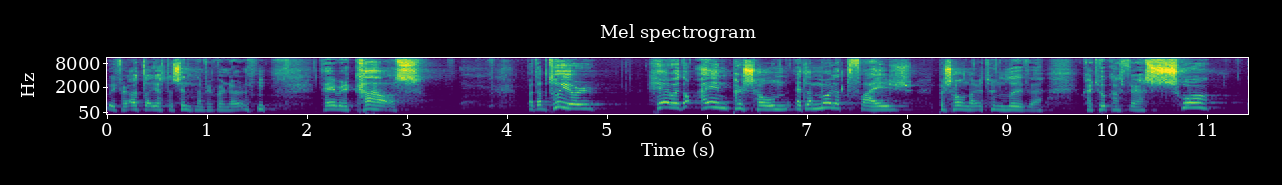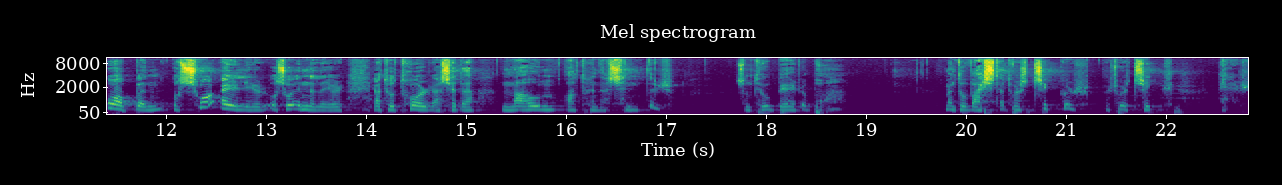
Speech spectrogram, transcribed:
vi får ødla jotta syndene for kornøren. Det er vel kaos. Men det betyr Hever du en person, eller mulig tveir personer i tunn løyve, hver du kan være så åpen og så ærlig og så innelig at du tår å sette navn av tunne synder som du ber deg på. Men du veist at du er trykker, at du er trygg her.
